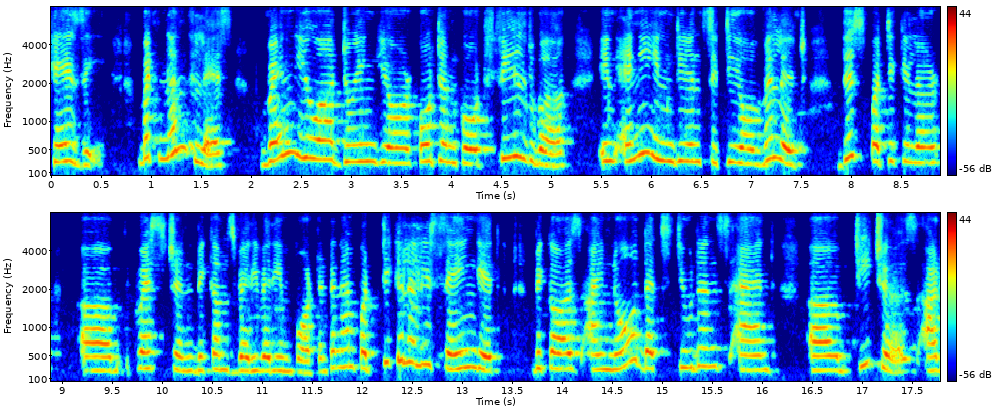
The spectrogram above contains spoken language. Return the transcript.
hazy. But nonetheless, when you are doing your quote unquote field work in any Indian city or village, this particular uh, question becomes very, very important. And I'm particularly saying it because I know that students and uh, teachers are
